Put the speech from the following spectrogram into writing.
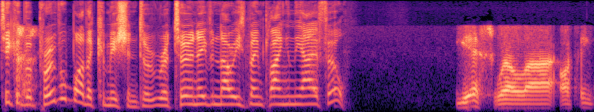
tick of approval by the Commission to return, even though he's been playing in the AFL. Yes, well, uh, I think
